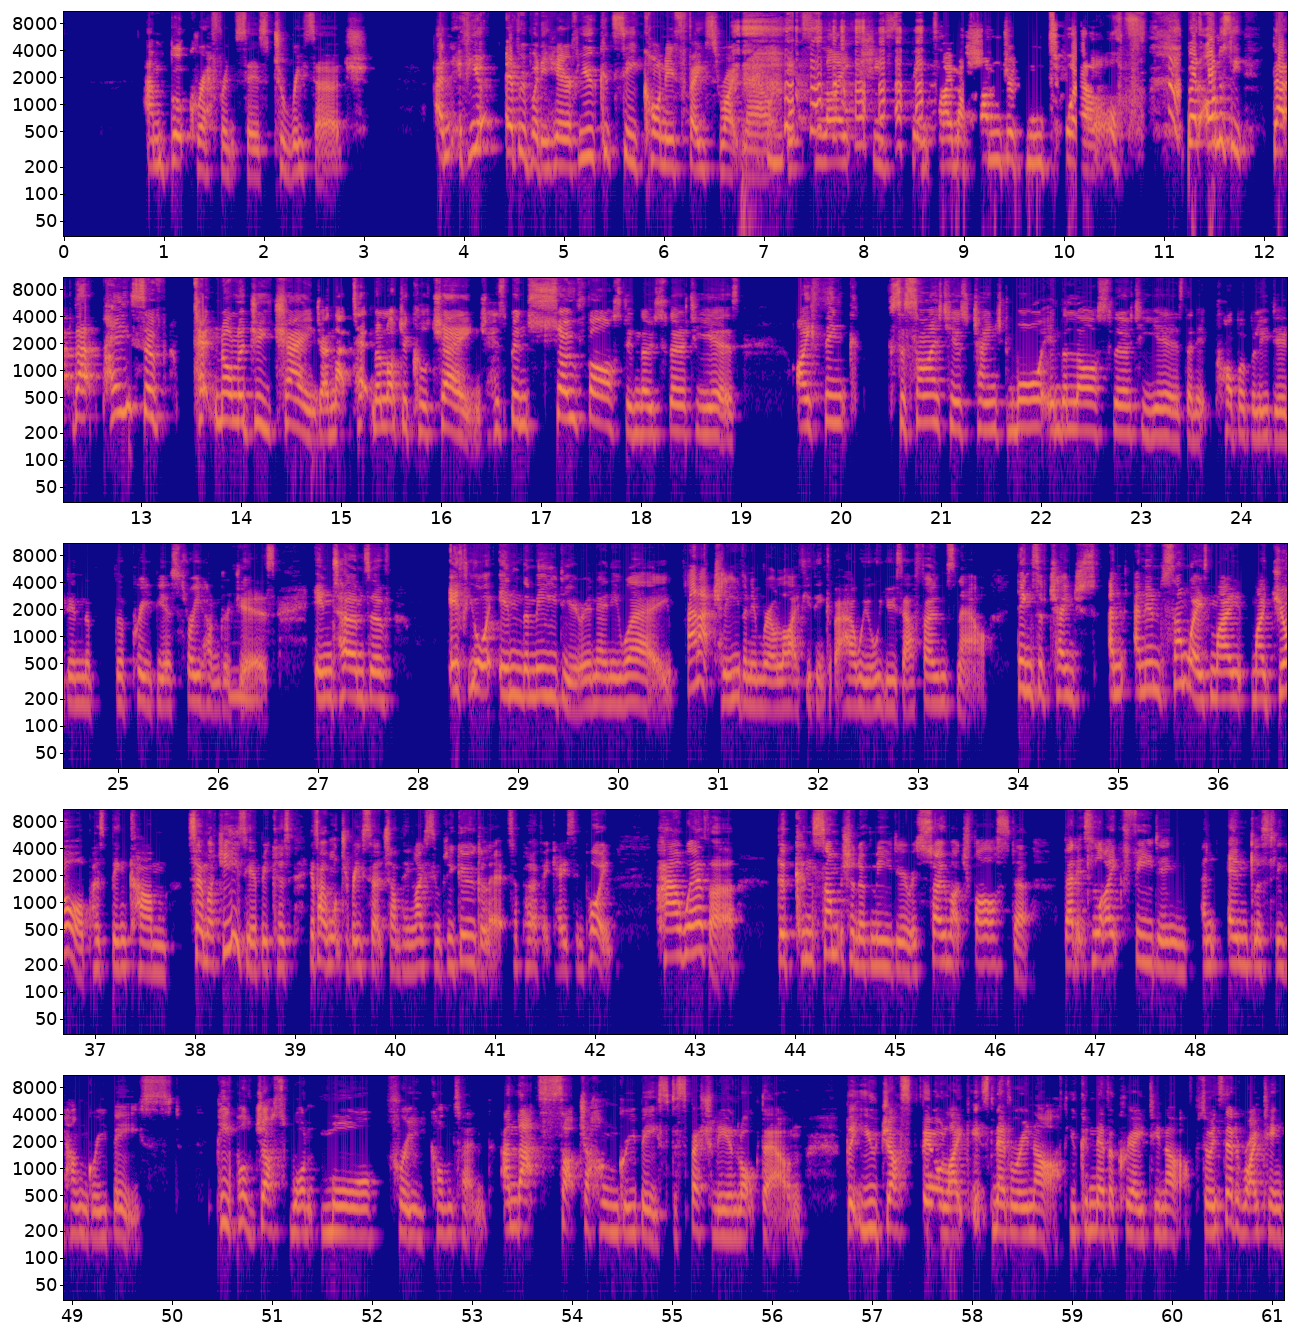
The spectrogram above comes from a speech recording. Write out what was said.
and book references to research and if you, everybody here, if you could see Connie's face right now, it's like she thinks I'm 112. But honestly, that that pace of technology change and that technological change has been so fast in those 30 years. I think society has changed more in the last 30 years than it probably did in the, the previous 300 mm. years in terms of if you're in the media in any way, and actually even in real life, you think about how we all use our phones now, things have changed. And, and in some ways, my, my job has become so much easier because if I want to research something, I simply Google it. It's a perfect case in point. However, the consumption of media is so much faster that it's like feeding an endlessly hungry beast. People just want more free content. And that's such a hungry beast, especially in lockdown that you just feel like it's never enough. You can never create enough. So instead of writing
